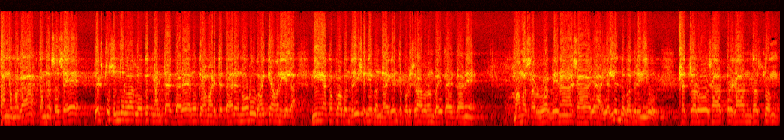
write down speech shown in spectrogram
ತನ್ನ ಮಗ, ತನ್ನ ಸೊಸೆ ಎಷ್ಟು ಸುಂದರವಾಗಿ ಲೋಕಕ್ಕೆ ಕಾಣ್ತಾ ಇದ್ದಾರೆ, ಅನುಗ್ರಹ ಮಾಡ್ತಿದ್ದಾರೆ, ನೋಡು ಭಾಗ್ಯ ಅವನಿಗಿಲ್ಲ. ನೀವು ಯಾಕಪ್ಪ ಬಂದ್ರಿ, ಶನಿ ಬಂದ ಹಾಗೆ ಅಂತ ಪರಶುರಾಮರನ್ನು ಬೈತಾ ಇದ್ದಾನೆ. ಮಮ ಸರ್ವ ವಿನಾಶಾಯ. ಎಲ್ಲಿಂದ ಬಂದ್ರಿ ನೀವು? ಕ್ಷತ್ರರೋಷಾತ್ ಪ್ರಶಾಂತಸ್ವಂ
